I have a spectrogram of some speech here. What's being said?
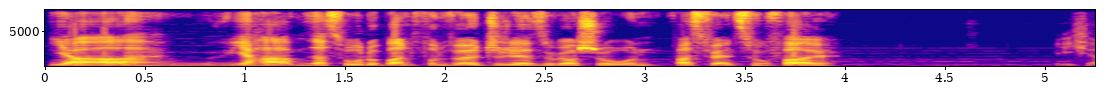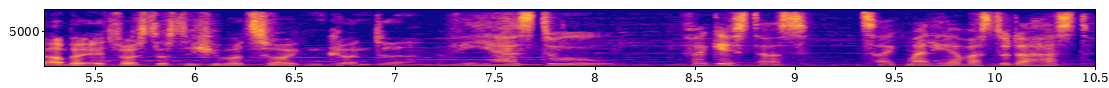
Ja, wir haben das Holoband von Virgil ja sogar schon. Was für ein Zufall. Ich habe etwas, das dich überzeugen könnte. Wie hast du... Vergiss das. Zeig mal her, was du da hast.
